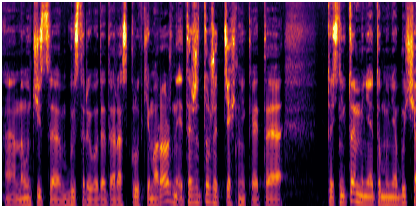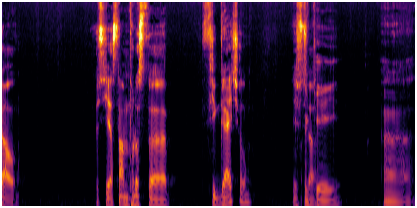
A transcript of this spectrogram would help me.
а, научиться быстрой вот этой раскрутке мороженого. Это же тоже техника, это... То есть никто меня этому не обучал. То есть я сам просто фигачил, и все. Окей. А,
